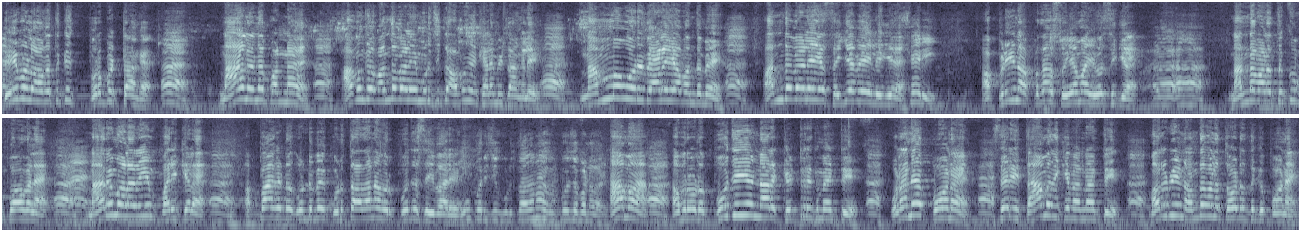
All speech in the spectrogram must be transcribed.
தெய்வலோகத்துக்கு புறப்பட்டாங்க. நான் என்ன பண்ணேன். அவங்க வந்த வேலையை முடிச்சிட்டு அவங்க கிளம்பிட்டாங்களே. நம்ம ஒரு வேலையா வந்தோமே. அந்த வேலையை செய்யவே இல்லையே. சரி. அப்படின்னு அப்பதான் சுயமா யோசிக்கிறேன் நந்தவனத்துக்கும் போகல. நறுமலரையும் பறிக்கல. அப்பா கிட்ட கொண்டு போய் கொடுத்தாதானே அவர் பூஜை செய்வாரு பூ பறிச்சு கொடுத்தாதானே பூஜை பண்ணுவாரு ஆமா. அவரோட பூஜையும் நேரம் கெட்டு இருக்குமேட்டு. உடனே போனேன். சரி தாமதிக்க வேண்டாம்ட்டு ஆ. மறுபடியும் நந்தவன தோட்டத்துக்கு போனேன்.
